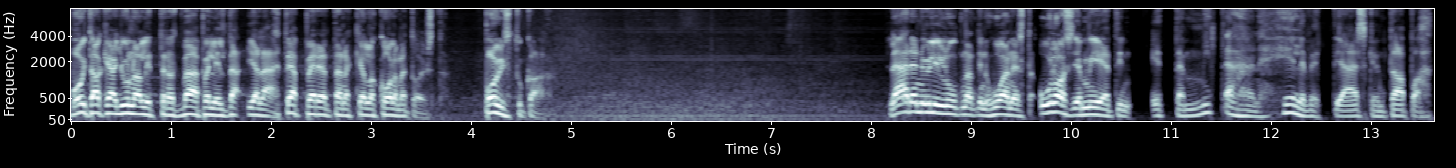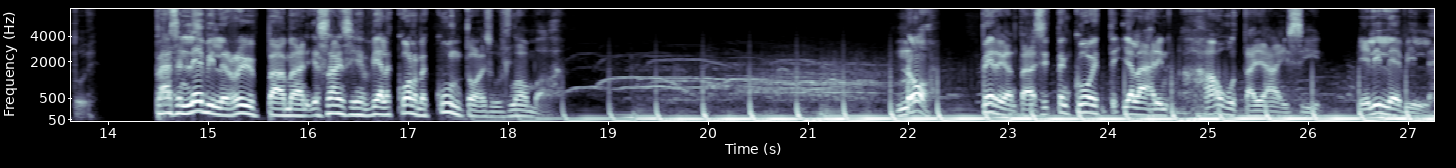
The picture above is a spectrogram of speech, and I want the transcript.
Voit hakea junalitterat Vääpeliltä ja lähteä perjantaina kello 13. Poistukaa! Lähden yliluutnantin huoneesta ulos ja mietin, että mitähän helvettiä äsken tapahtui. Pääsen leville ryyppäämään ja sain siihen vielä kolme kuntoisuuslomaa. No, perjantai sitten koitti ja lähdin hautajaisiin, eli leville.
